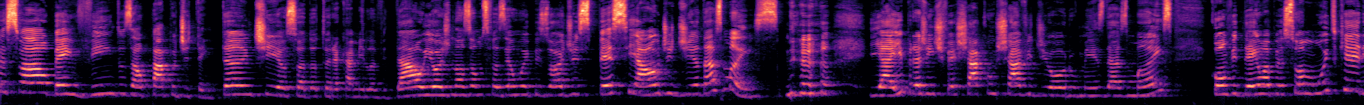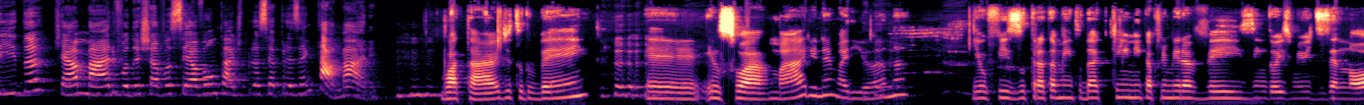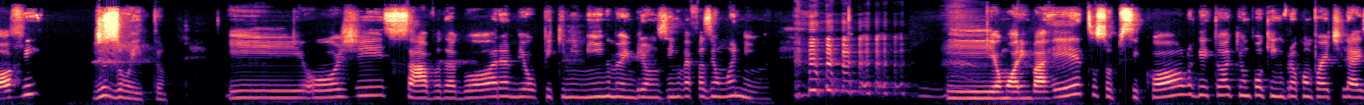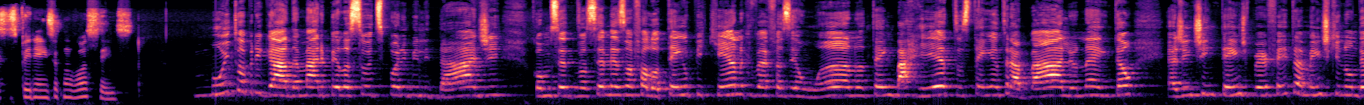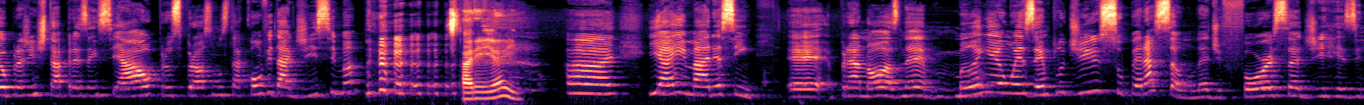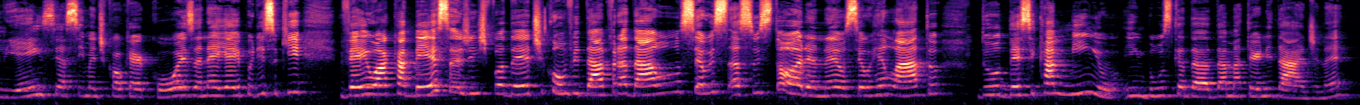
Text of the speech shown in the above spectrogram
Pessoal, bem-vindos ao Papo de Tentante. Eu sou a doutora Camila Vidal e hoje nós vamos fazer um episódio especial de Dia das Mães. e aí, pra gente fechar com chave de ouro o mês das mães, convidei uma pessoa muito querida, que é a Mari. Vou deixar você à vontade para se apresentar, Mari. Boa tarde, tudo bem? É, eu sou a Mari, né, Mariana. Eu fiz o tratamento da clínica a primeira vez em 2019, 18. E hoje, sábado agora, meu pequenininho, meu embriãozinho vai fazer um aninho. e eu moro em Barreto, sou psicóloga e estou aqui um pouquinho para compartilhar essa experiência com vocês. Muito obrigada, Mari, pela sua disponibilidade. Como você mesma falou, tem o pequeno que vai fazer um ano, tem Barretos, tem o trabalho, né? Então, a gente entende perfeitamente que não deu para a gente estar presencial, para os próximos estar tá convidadíssima. Estarei aí. Ai, e aí, Mari, assim, é, para nós, né, mãe é um exemplo de superação, né, de força, de resiliência acima de qualquer coisa, né, e aí por isso que veio à cabeça a gente poder te convidar para dar o seu, a sua história, né, o seu relato do desse caminho em busca da, da maternidade, né?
